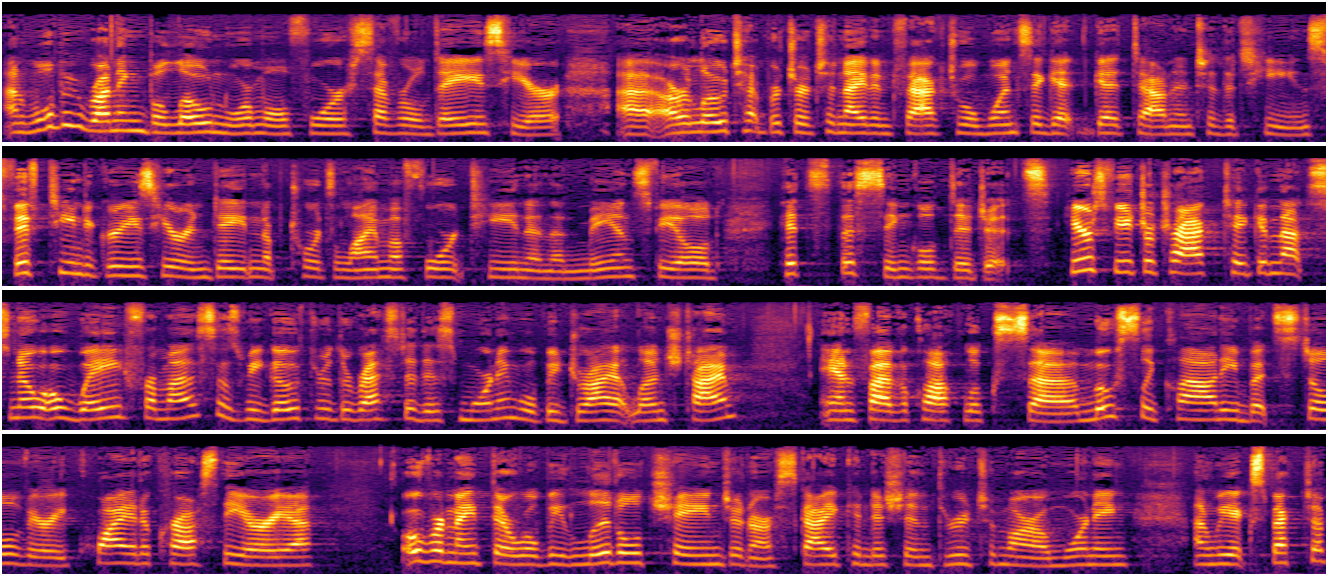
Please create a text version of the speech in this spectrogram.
and we'll be running below normal for several days here. Uh, our low temperature tonight, in fact, will once again get down into the teens. 15 degrees here in Dayton up towards Lima, 14, and then Mansfield hits the single digits. Here's Future Track taking that snow away from us as we go through the rest of this morning. We'll be dry at lunchtime. And 5 o'clock looks uh, mostly cloudy, but still very quiet across the area. Overnight, there will be little change in our sky condition through tomorrow morning, and we expect a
